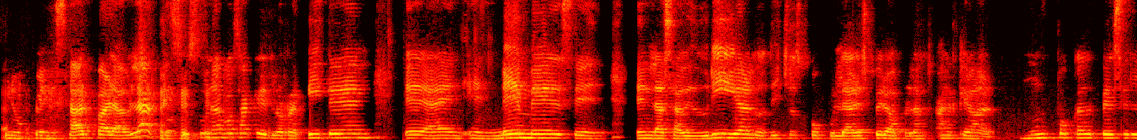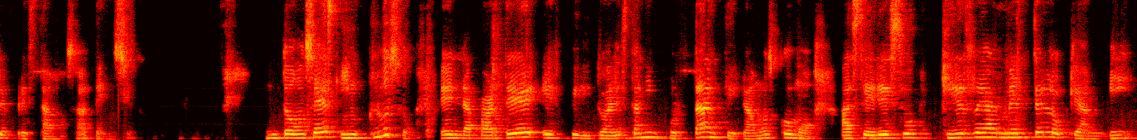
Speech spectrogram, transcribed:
sino pensar para hablar. Eso es una cosa que lo repiten eh, en, memes, en, en, la sabiduría, los dichos populares, pero al que muy pocas veces le prestamos atención. Entonces, incluso en la parte espiritual es tan importante, digamos, como hacer eso, que es realmente lo que a mí,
